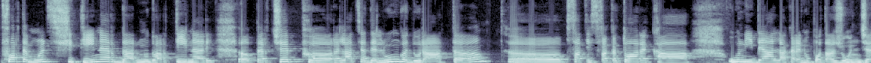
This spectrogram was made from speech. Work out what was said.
foarte mulți și tineri, dar nu doar tineri, uh, percep uh, relația de lungă durată uh, satisfăcătoare ca un ideal la care nu pot ajunge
